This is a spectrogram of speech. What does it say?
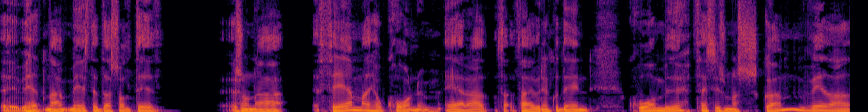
Eh, hérna, mér finnst þetta svolítið svona þemað hjá konum er að það, það hefur einhvern veginn komið upp þessi svona skömm við að,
